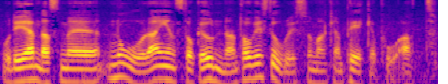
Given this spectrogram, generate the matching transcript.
Och det är endast med några enstaka undantag historiskt som man kan peka på att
